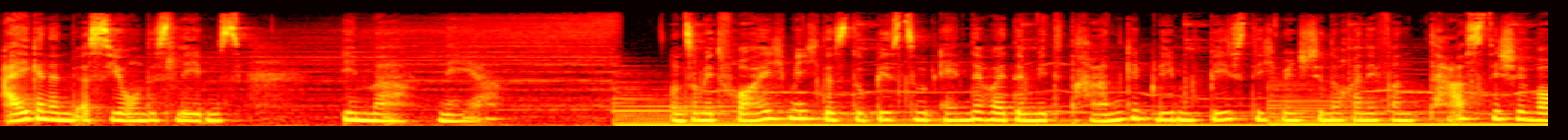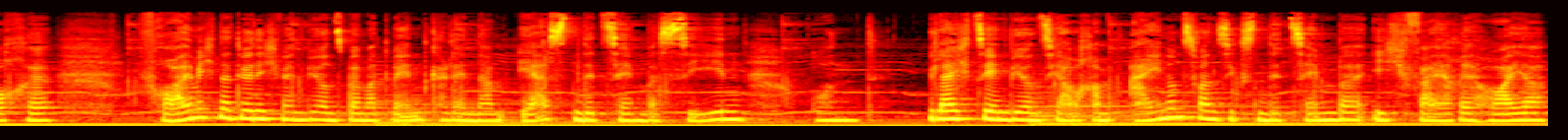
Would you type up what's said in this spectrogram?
eigenen Version des Lebens immer näher. Und somit freue ich mich, dass du bis zum Ende heute mit dran geblieben bist. Ich wünsche dir noch eine fantastische Woche. Freue mich natürlich, wenn wir uns beim Adventkalender am 1. Dezember sehen und vielleicht sehen wir uns ja auch am 21. Dezember. Ich feiere heuer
